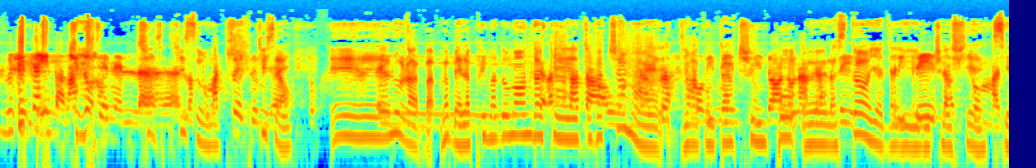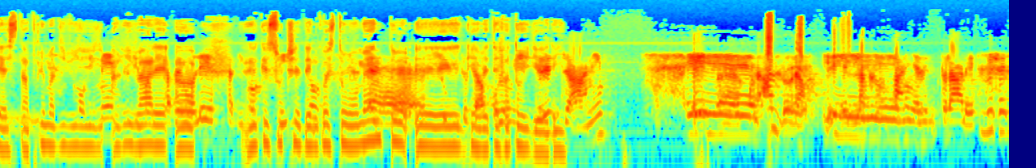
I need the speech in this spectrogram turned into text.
Lucia Siesta nasce nel ci, ci sono, marzo del ci sei. 2008. E Eh, allora, va- vabbè, la prima domanda che ti facciamo è di raccontarci un po' eh, la storia di Lucia Siesta prima di arrivare a eh, che succede in questo momento eh, e subito che avete fatto ieri. Reggiani. E, eh, allora, e- la campagna elettorale Luce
